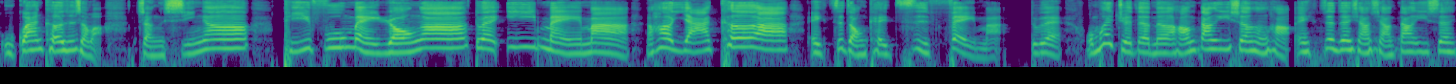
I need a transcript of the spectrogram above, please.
五官科是什么？整形啊。皮肤美容啊，对，医美嘛，然后牙科啊，诶，这种可以自费嘛，对不对？我们会觉得呢，好像当医生很好，诶，认真想想，当医生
